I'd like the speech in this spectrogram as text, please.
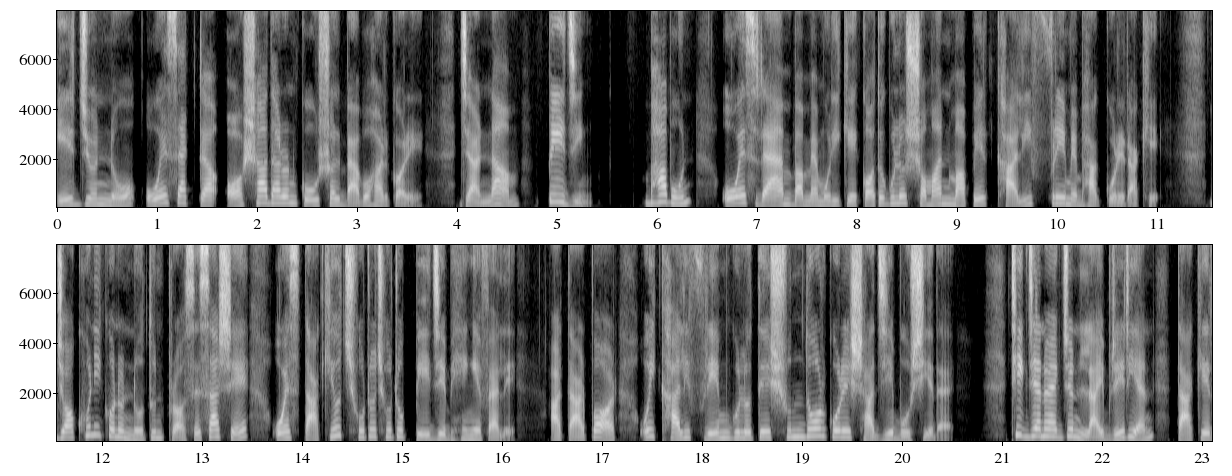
এর জন্য ওএস একটা অসাধারণ কৌশল ব্যবহার করে, যার নাম পেজিং। ভাবুন ওএস র্যাম বা মেমোরিকে কতগুলো সমান মাপের খালি ফ্রেমে ভাগ করে রাখে। যখনই কোনো নতুন প্রসেস আসে ওএস তাকেও ছোট ছোট পেজে ভেঙে ফেলে। আর তারপর ওই খালি ফ্রেমগুলোতে সুন্দর করে সাজিয়ে বসিয়ে দেয়। ঠিক যেন একজন লাইব্রেরিয়ান তাকের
